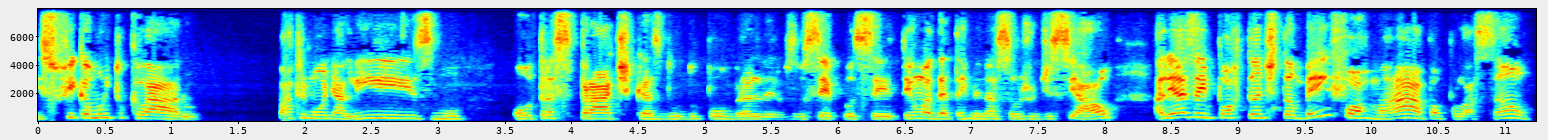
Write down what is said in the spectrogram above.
isso fica muito claro. Patrimonialismo, outras práticas do, do povo brasileiro. Você, você tem uma determinação judicial. Aliás, é importante também informar a população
